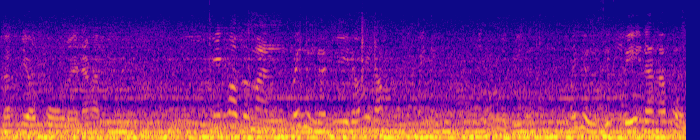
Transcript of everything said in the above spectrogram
แป๊บเดียวฟูเลยนะครับ พี่ทอด ประมาณไม่ถึงนาทีเนาะพี่เนาะไม่ถึงสิบวินะครับผม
